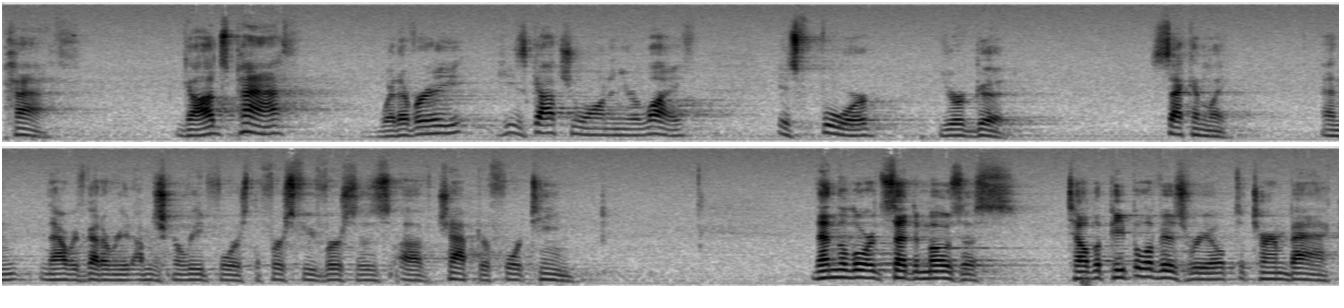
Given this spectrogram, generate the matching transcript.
path. God's path, whatever he, He's got you on in your life, is for your good. Secondly, and now we've got to read, I'm just going to read for us the first few verses of chapter 14. Then the Lord said to Moses, Tell the people of Israel to turn back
